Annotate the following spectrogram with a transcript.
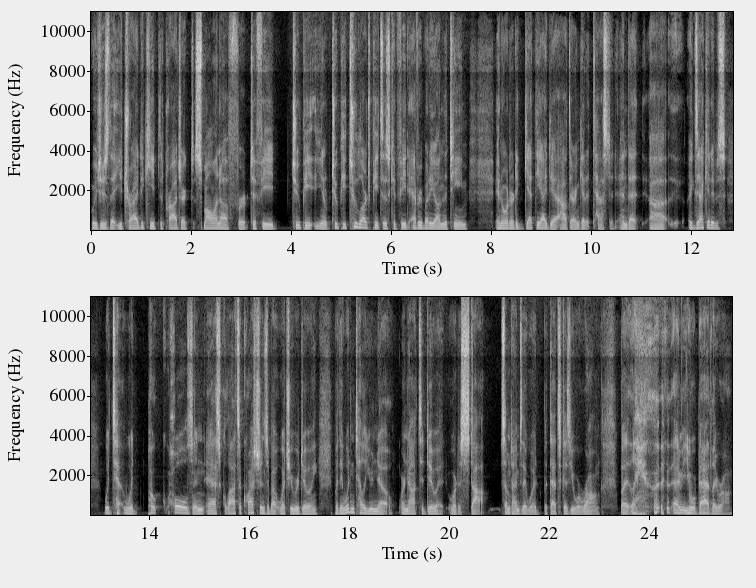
which is that you tried to keep the project small enough for to feed two p you know two p two large pizzas could feed everybody on the team in order to get the idea out there and get it tested, and that uh, executives would would poke holes and ask lots of questions about what you were doing, but they wouldn't tell you no or not to do it or to stop sometimes they would, but that's because you were wrong. But like, I mean, you were badly wrong.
